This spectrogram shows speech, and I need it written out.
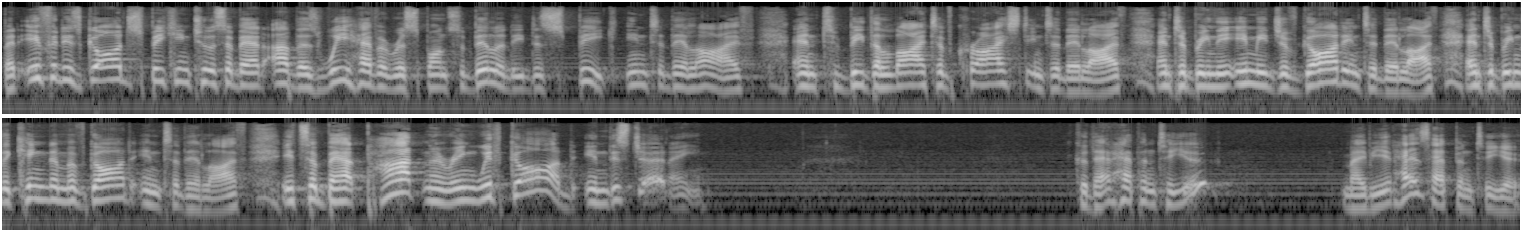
But if it is God speaking to us about others, we have a responsibility to speak into their life and to be the light of Christ into their life and to bring the image of God into their life and to bring the kingdom of God into their life. It's about partnering with God in this journey. Could that happen to you? Maybe it has happened to you.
